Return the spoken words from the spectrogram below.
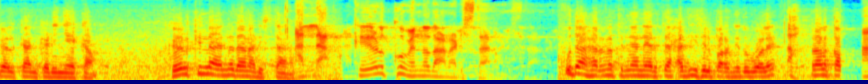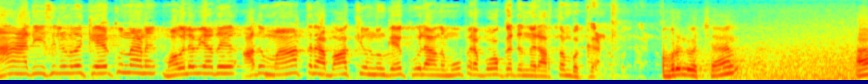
കേൾക്കാൻ കഴിഞ്ഞേക്കാം. കേൾക്കില്ല എന്നതാണ് അടിസ്ഥാനം. അല്ല കേൾക്കും എന്നതാണ് അടിസ്ഥാനം. ഉദാഹരണത്തിന് ഞാൻ നേരത്തെ ഹദീസിൽ പറഞ്ഞതുപോലെ ഒരാൾ ആ ഹദീസിലുള്ളത് കേൾക്കുന്നതാണ് മൗലവി അത് അത് മാത്ര ബാക്കിയൊന്നും കേൾക്കൂല എന്ന് മൂപ്പര പോക്കറ്റ് എന്നൊരു അർത്ഥം വെക്കുകയാണ് ഖബറിൽ വെച്ചാൽ ആ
